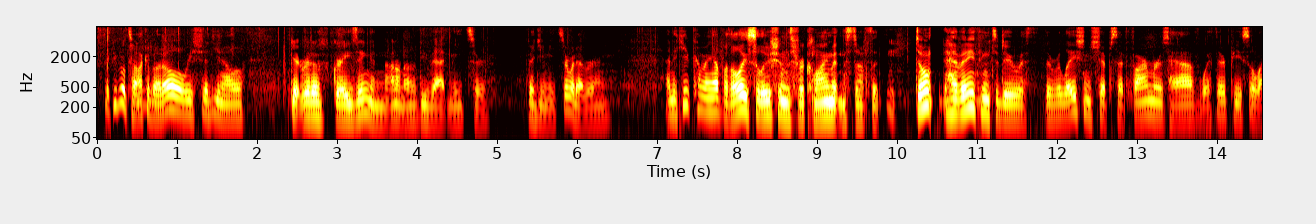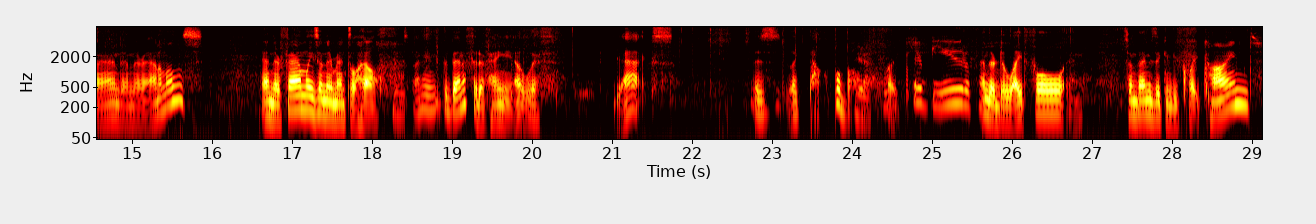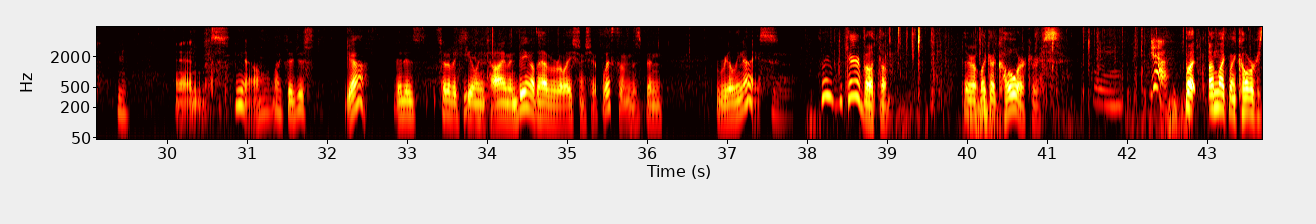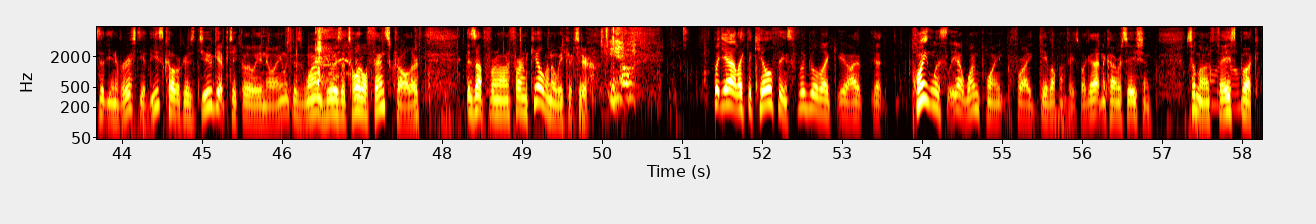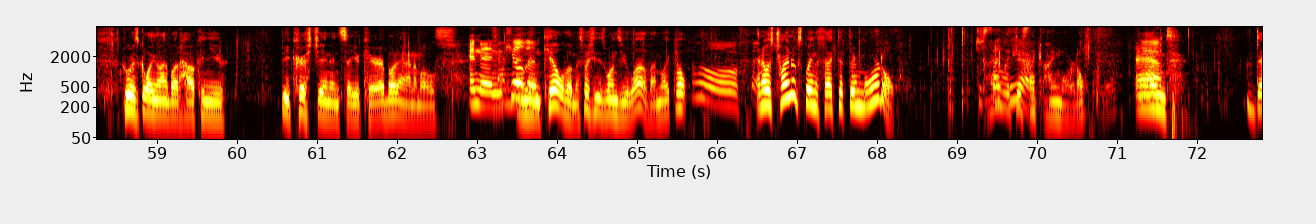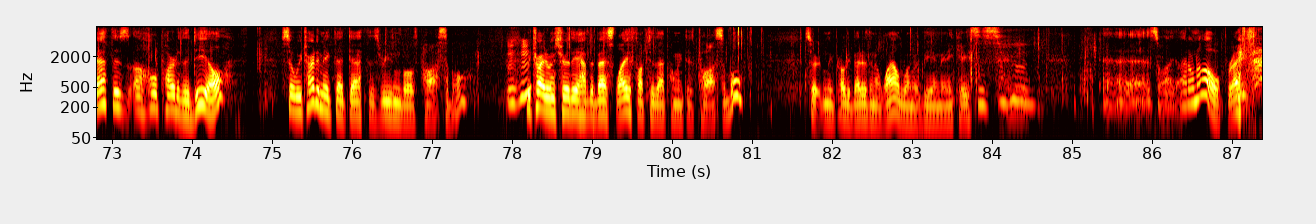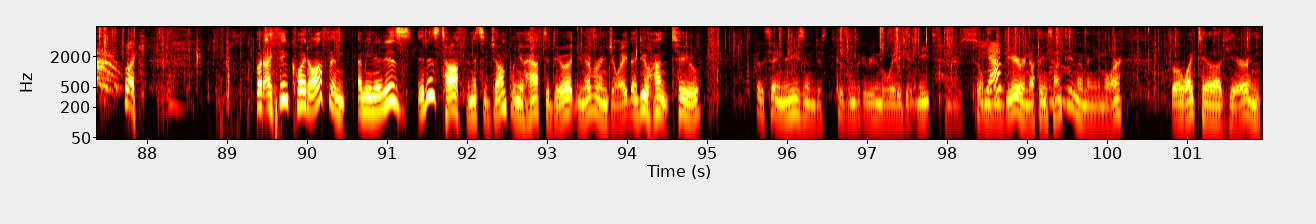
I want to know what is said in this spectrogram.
Like people talk about, oh, we should, you know, get rid of grazing and I don't know, do vat meats or veggie meats or whatever. And, and they keep coming up with all these solutions for climate and stuff that don't have anything to do with the relationships that farmers have with their piece of land and their animals and their families and their mental health. I mean, the benefit of hanging out with yaks is like palpable. Yeah. Like They're beautiful. and they're delightful and sometimes they can be quite kind hmm. and you know like they're just yeah it is sort of a healing time and being able to have a relationship with them has been really nice. We we care about them. They're like our coworkers. Hmm. Yeah. but unlike my coworkers at the university these coworkers do get particularly annoying. Like there's one who is a total fence crawler is up for an on-farm kill in a week or two. Yeah. Oh. but yeah, like the kill things. People like, you know, I, pointlessly at one point before I gave up on Facebook, I got in a conversation with someone on oh, Facebook who was going on about how can you be Christian and say you care about animals And then kill and them. And then kill them, especially these ones you love. I'm like, well, Oh, and I was trying to explain the fact that they're mortal, just kind like, like we just are. like I'm mortal, and death is a whole part of the deal. So we try to make that death as reasonable as possible. Mm-hmm. We try to ensure they have the best life up to that point as possible. Certainly, probably better than a wild one would be in many cases. Uh, so I, I don't know, right? like, but I think quite often, I mean, it is it is tough and it's a jump when you have to do it. You never enjoy it. I do hunt too, for the same reason, just because it seems like a reasonable way to get meat. And there's so many deer, and nothing's hunting them anymore. So a whitetail out here, and,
